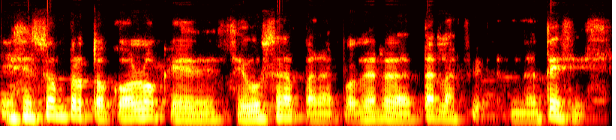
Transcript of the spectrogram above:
Ese es un protocolo que se usa para poder redactar la, la tesis.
